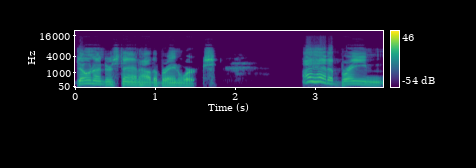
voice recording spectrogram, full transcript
don't understand how the brain works. I had a brain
